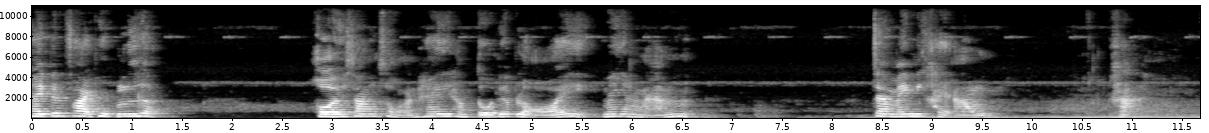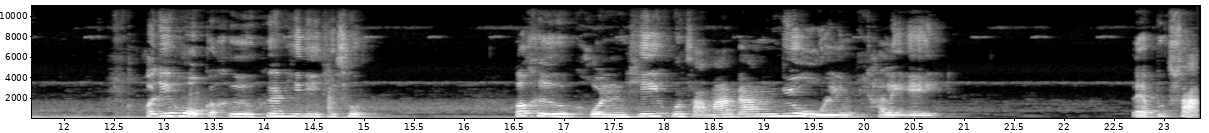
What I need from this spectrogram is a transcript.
ให้เป็นฝ่ายถูกเลือก คอยสั่งสอนให้ทำตัวเรียบร้อย ไม่อย่างนั้น จะไม่มีใครเอาค่ะ ข้อที่หกก็คือเพื่อนที่ดีที่สุด ก็คือคนที่คุณสามารถนั่งอยู่ริมทะเล และปรึกษา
